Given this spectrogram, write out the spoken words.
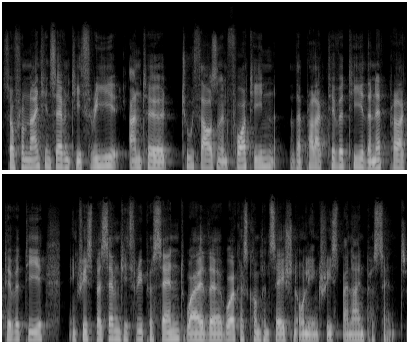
So, from 1973 until 2014, the productivity, the net productivity increased by 73%, while the workers' compensation only increased by 9%.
